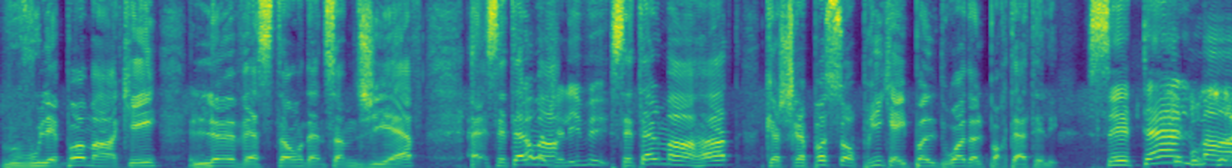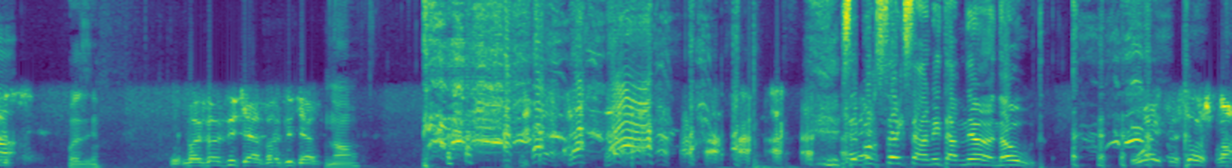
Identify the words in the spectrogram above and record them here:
vous voulez pas manquer le veston d'Ansom GF. Euh, c'est tellement, Ah ouais, c'est tellement hot que je serais pas surpris qu'il ait pas le droit de le porter à la télé. C'est tellement. Vas-y. Vas- Vas-y, Kev, vas-y, Kev. Non. C'est pour ça que ça en est amené un autre. oui, c'est ça. Je prends,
